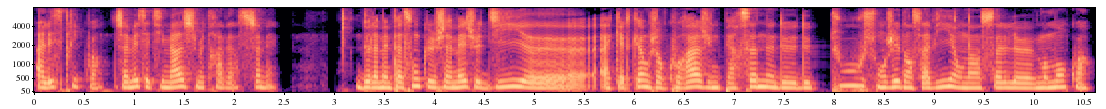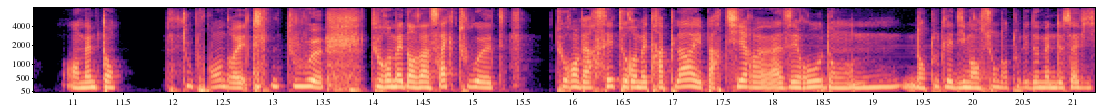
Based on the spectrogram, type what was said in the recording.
à l'esprit quoi. Jamais cette image me traverse, jamais. De la même façon que jamais je dis euh, à quelqu'un ou j'encourage une personne de, de, tout changer dans sa vie en un seul euh, moment, quoi, en même temps. Tout prendre et tout, euh, tout remettre dans un sac, tout, tout renverser, tout remettre à plat et partir à zéro dans, dans toutes les dimensions, dans tous les domaines de sa vie.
